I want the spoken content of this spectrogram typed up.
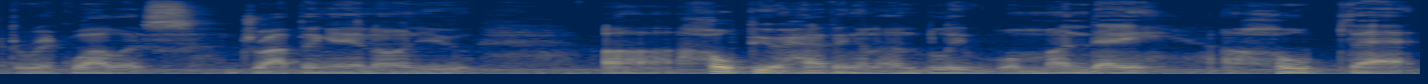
Dr. Rick Wallace dropping in on you. Uh, hope you're having an unbelievable Monday. I hope that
